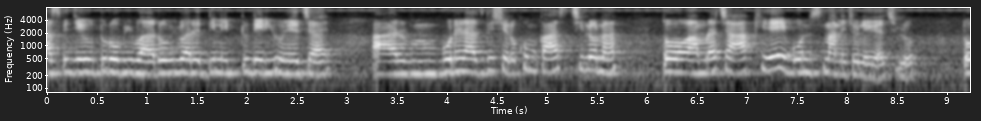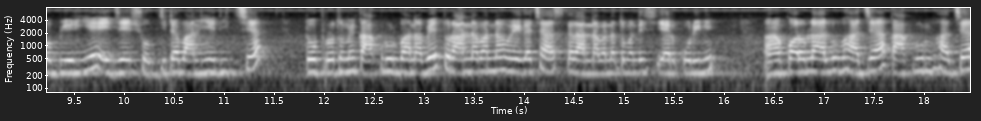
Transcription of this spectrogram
আজকে যেহেতু রবিবার, রবিবারের দিন একটু দেরি হয়ে যায়। আর বোনের আজকে সেরকম কাজ ছিল না, তো আমরা চা খেয়ে বোন স্নানে চলে গেছিল। তো বেরিয়ে এই যে সবজিটা বানিয়ে দিচ্ছে, তো প্রথমে কাঁকরুল বানাবে। তো রান্না বান্না হয়ে গেছে, আজকে রান্না বান্না তোমাদের শেয়ার করিনি। করলা, আলু ভাজা, কাঁকরুল ভাজা,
